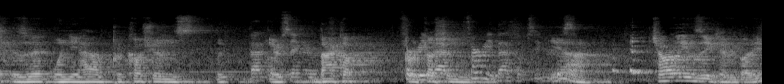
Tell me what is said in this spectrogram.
isn't it, when you have percussions with Backup your singer. backup Furry, back, percussion. furry backup singers. Yeah. Charlie and Zeke, everybody.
